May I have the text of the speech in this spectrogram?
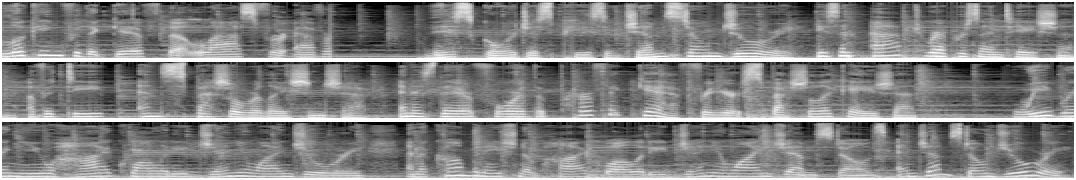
Looking for the gift that lasts forever? This gorgeous piece of gemstone jewelry is an apt representation of a deep and special relationship and is therefore the perfect gift for your special occasion. We bring you high quality genuine jewelry and a combination of high quality genuine gemstones and gemstone jewelry.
